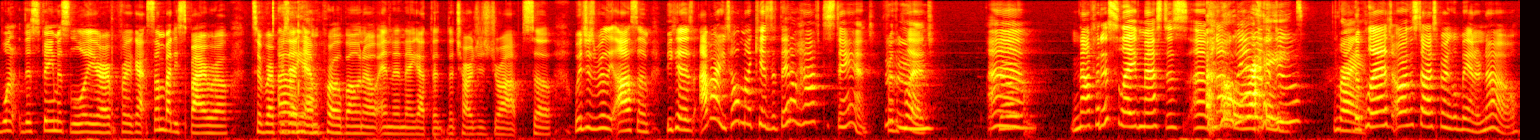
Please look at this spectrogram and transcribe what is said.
one this famous lawyer I forgot somebody Spiro to represent Oh, yeah. him pro bono and then they got the, the charges dropped so which is really awesome because I've already told my kids that they don't have to stand for the Mm-mm. pledge um not for this slave masters um no we don't have to do right. the pledge or the Star Spangled Banner no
